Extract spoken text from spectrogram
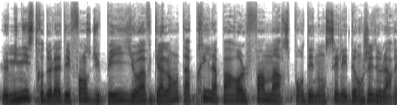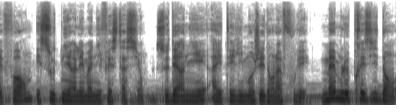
Le ministre de la Défense du pays, Yoav Galant, a pris la parole fin mars pour dénoncer les dangers de la réforme et soutenir les manifestations. Ce dernier a été limogé dans la foulée. Même le président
